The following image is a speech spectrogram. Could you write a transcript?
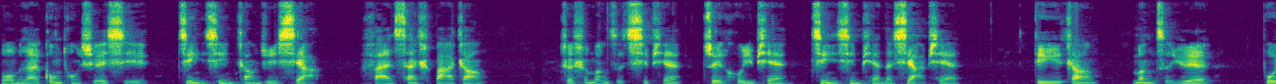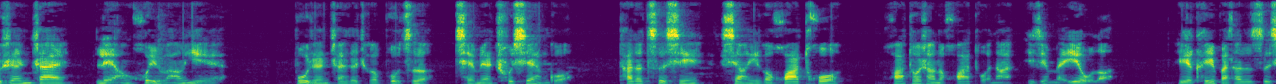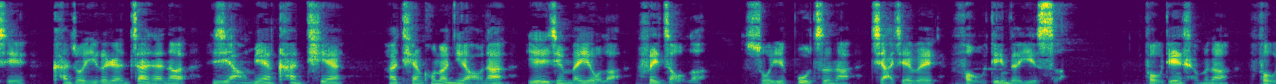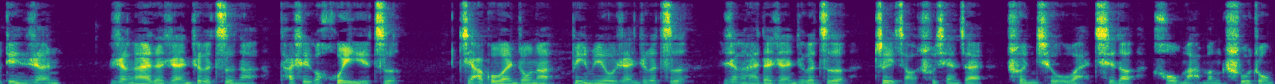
我们来共同学习《静心章句下》凡三十八章。这是孟子七篇最后一篇静心篇的下篇。第一章，孟子曰：“不仁哉，良惠王也。”不仁斋的这个“不”字前面出现过，它的字形像一个花托，花托上的花朵呢已经没有了。也可以把它的字形看作一个人站在那仰面看天，而天空的鸟呢也已经没有了，飞走了。所以“不”字呢假借为否定的意思，否定什么呢？否定仁，仁爱的仁这个字呢，它是一个会意字，甲骨文中呢并没有仁这个字。仁爱的仁这个字最早出现在春秋晚期的侯马盟书中。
